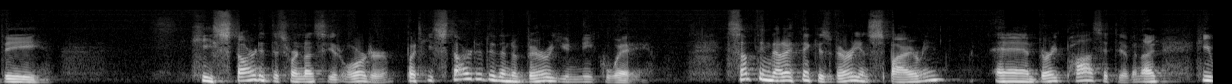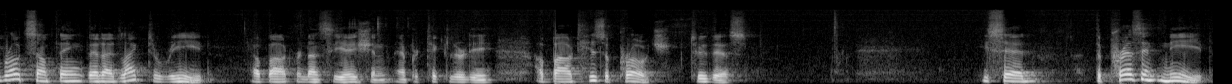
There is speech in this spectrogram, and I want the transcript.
the he started this renunciate order, but he started it in a very unique way. Something that I think is very inspiring and very positive. And I, he wrote something that I'd like to read about renunciation and particularly about his approach to this. He said, The present need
